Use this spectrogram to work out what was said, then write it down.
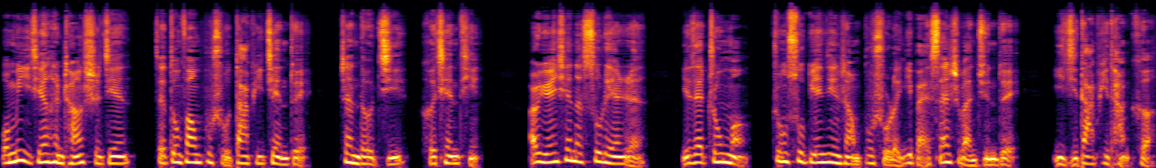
我们以前很长时间在东方部署大批舰队、战斗机、核潜艇，而原先的苏联人也在中蒙、中苏边境上部署了一百三十万军队以及大批坦克。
